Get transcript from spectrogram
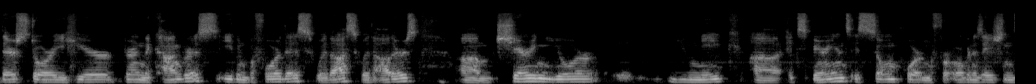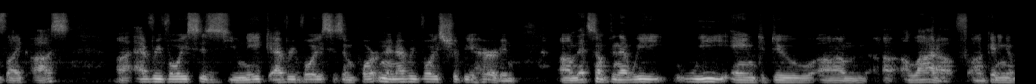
their story here during the Congress, even before this, with us, with others. Um, sharing your unique uh, experience is so important for organizations like us Uh, every voice is unique, every voice is important, and every voice should be heard. And um, that's something that we we aim to do um, a, a, lot of, uh, getting a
